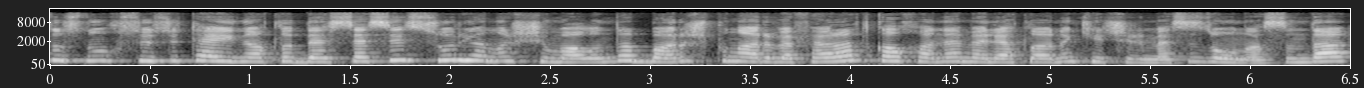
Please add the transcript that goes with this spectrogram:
Ordusunun xüsusi təyinatlı dəstəsi Suriyanın şimalında Barış Pınarı və Fərat Qalxanı əməliyyatlarının keçirilməsi zonasında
